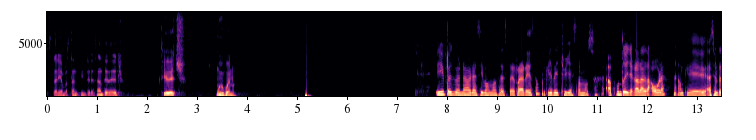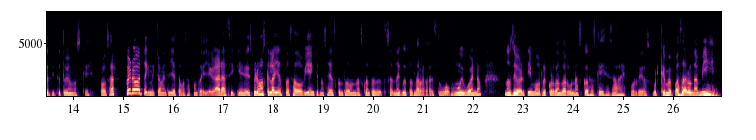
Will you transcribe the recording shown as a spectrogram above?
Estaría bastante interesante, de hecho. Sí, de hecho. Muy bueno. Y pues bueno, ahora sí vamos a cerrar esto porque de hecho ya estamos a punto de llegar a la hora, aunque hace un ratito tuvimos que pausar, pero técnicamente ya estamos a punto de llegar, así que esperemos que lo hayas pasado bien, que nos hayas contado unas cuantas de tus anécdotas, la verdad estuvo muy bueno, nos divertimos recordando algunas cosas que dices, ay por Dios, ¿por qué me pasaron a mí?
